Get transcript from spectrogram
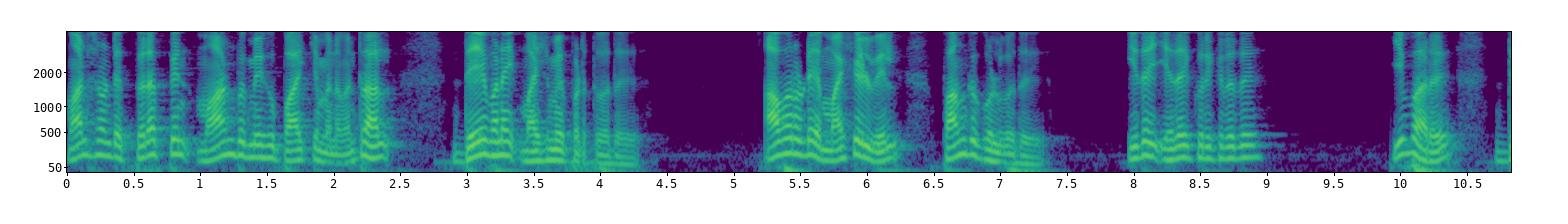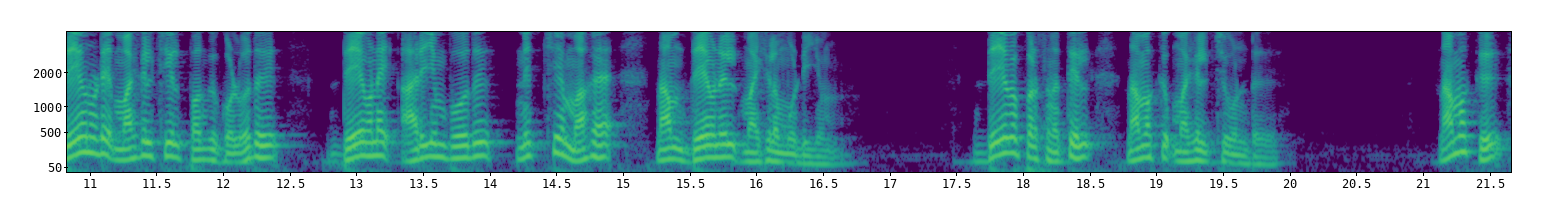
மனுஷனுடைய பிறப்பின் மாண்புமிகு பாக்கியம் என்னவென்றால் தேவனை மகிமைப்படுத்துவது. அவருடைய மகிழ்வில் பங்கு கொள்வது. இதை எதை குறிக்கிறது? இவ்வாறு தேவனுடைய மகிழ்ச்சியில் பங்கு கொள்வது தேவனை அறியும் போது நிச்சயமாக நாம் தேவனில் மகிழ முடியும். தேவ பிரசனத்தில் நமக்கு மகிழ்ச்சி உண்டு. நமக்கு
